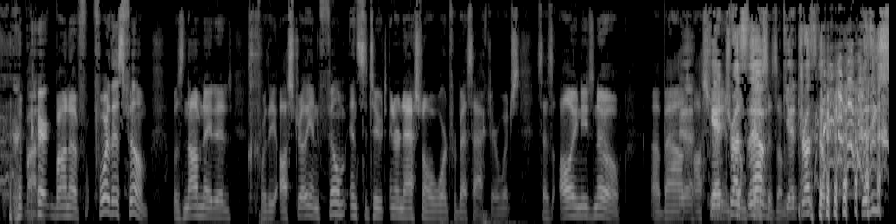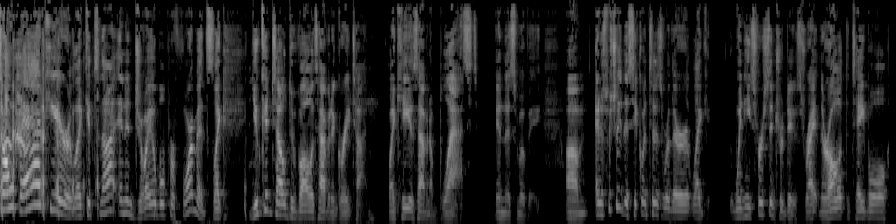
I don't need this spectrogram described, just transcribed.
Eric Bana. Eric Bana f- for this film was nominated for the Australian Film Institute International Award for Best Actor, which says all you need to know about Yeah. Australian Can't trust film them. criticism. Can't trust them because he's so bad here. Like it's not an enjoyable performance. Like you can tell Duvall is having a great time. Like he is having a blast in this movie, um, and especially the sequences where they're like when he's first introduced, right? They're all at the table,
